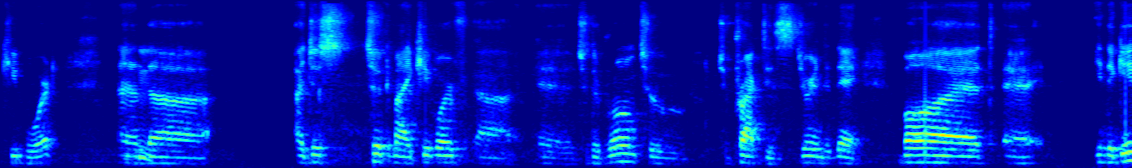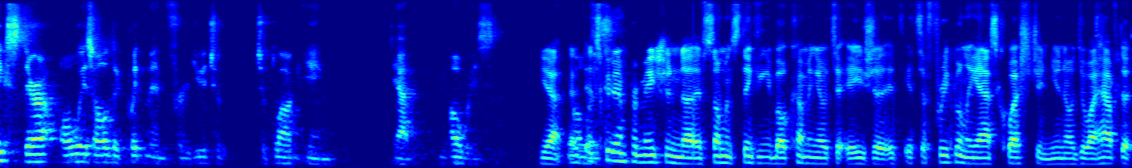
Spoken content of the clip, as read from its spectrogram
keyboard, and mm-hmm. uh, I just took my keyboard uh, uh, to the room to to practice during the day. But uh, in the gigs, there are always all the equipment for you to, to plug in. Yeah, always. Yeah, always. it's good information. Uh, if someone's thinking about coming out to Asia, it, it's a frequently asked question. You know, do I have to?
